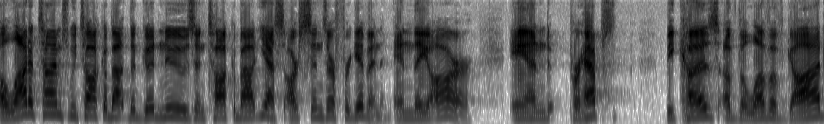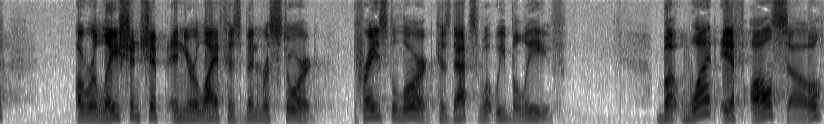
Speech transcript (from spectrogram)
A lot of times we talk about the good news and talk about, yes, our sins are forgiven, and they are. And perhaps because of the love of God, a relationship in your life has been restored. Praise the Lord, because that's what we believe. But what if also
